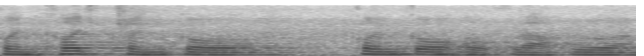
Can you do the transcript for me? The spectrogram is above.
คนคดคนโกงคนโกหกหลอกลวง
